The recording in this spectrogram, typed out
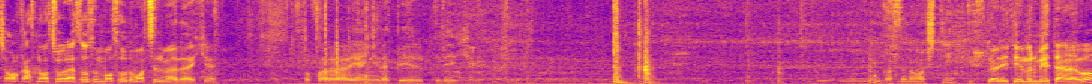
Shu orqasini ochib olasiz o'zim bosuvdim ochilmadi aka. To'paralari yangilab beribdi lekin. Orqasini ochding yuztalik temir metani bu.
